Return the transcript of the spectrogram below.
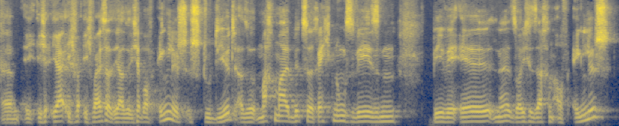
Ja, ähm, ich, ja ich, ich weiß, also ich habe auf Englisch studiert, also mach mal bitte Rechnungswesen, BWL, ne, solche Sachen auf Englisch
